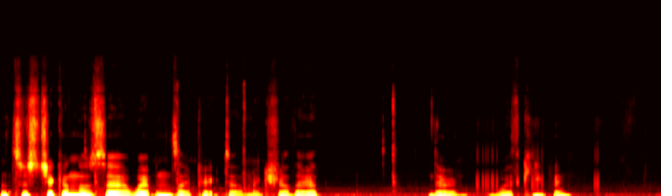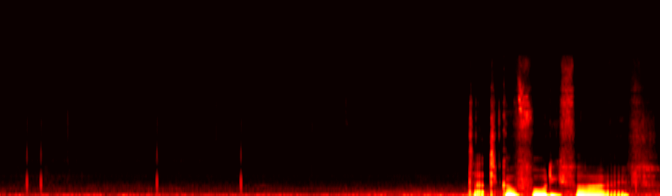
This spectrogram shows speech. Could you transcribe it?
Let's just check on those uh, weapons I picked up. Make sure they're they're worth keeping. Tactical 45.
